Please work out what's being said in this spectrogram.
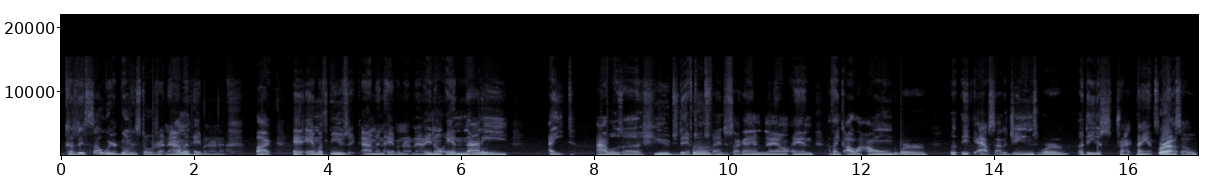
because it's so weird going to stores right now. I'm in heaven right now, like and, and with music, I'm in heaven right now. You know, in '98, I was a huge Deftones Uh-huh. fan, just like I am now, and I think all I owned were. Outside of jeans were Adidas track pants, Right. And so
